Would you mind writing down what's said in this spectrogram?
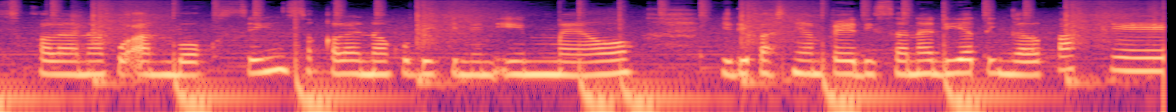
sekalian aku unboxing sekalian aku bikinin email. Jadi pas nyampe di sana dia tinggal pakai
